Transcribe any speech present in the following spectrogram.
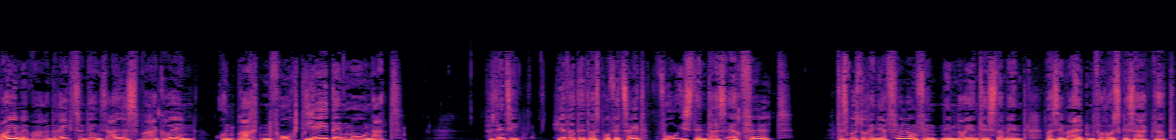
Bäume waren rechts und links, alles war grün und brachten Frucht jeden Monat. Verstehen Sie, hier wird etwas prophezeit. Wo ist denn das erfüllt? Das muss doch eine Erfüllung finden im Neuen Testament, was im Alten vorausgesagt wird.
